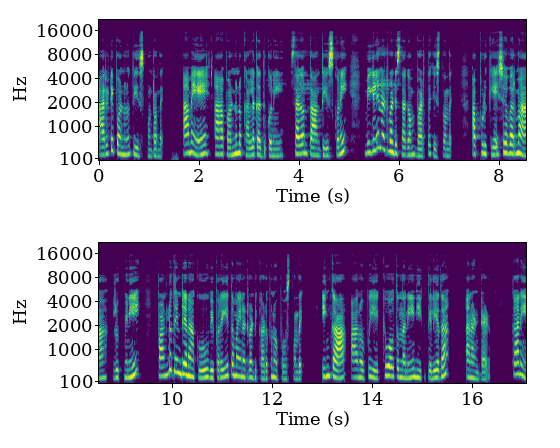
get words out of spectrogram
అరటి పండును తీసుకుంటుంది. ఆమె ఆ పండును కళ్ళకద్దుకొని సగం తాను తీసుకొని మిగిలినటువంటి సగం భర్తకిస్తుంది అప్పుడు కేశవవర్మ రుక్మిణి పండ్లు తింటే నాకు విపరీతమైనటువంటి కడుపు నొప్పి వస్తుంది. ఇంకా ఆ నొప్పి ఎక్కువ అవుతుందని నీకు తెలియదా? అని అంటాడు. కానీ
